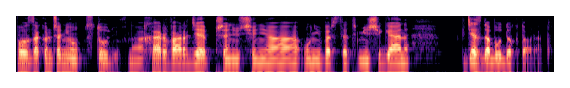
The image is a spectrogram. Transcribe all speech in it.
Po zakończeniu studiów na Harvardzie przeniósł się na Uniwersytet Michigan, gdzie zdobył doktorat.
